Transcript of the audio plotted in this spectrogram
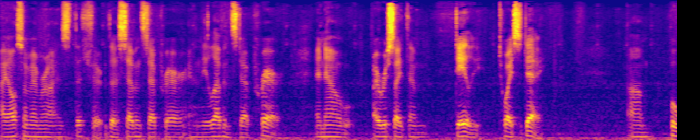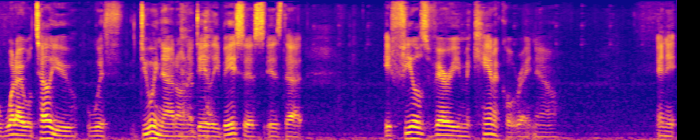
I also memorized the thir- the seven step prayer and the eleven step prayer, and now I recite them daily, twice a day. Um, but what I will tell you with doing that on a daily basis is that it feels very mechanical right now, and it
